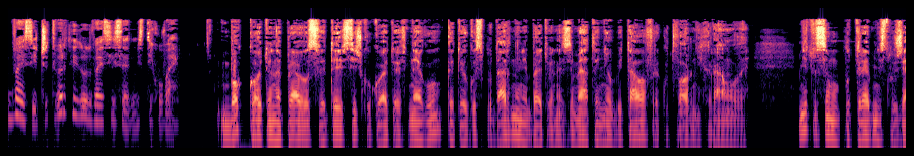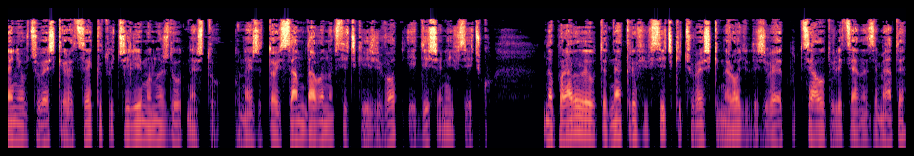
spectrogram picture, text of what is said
24 до 27 стихове. Бог, който е направил света и всичко, което е в него, като е господар на небето и на земята, не обитава в ръкотворни храмове. Нито са му потребни служения от човешки ръце, като че ли има нужда от нещо, понеже той сам дава на всички и живот, и дишане, и всичко – Направил е от една кръв и всички човешки народи да живеят по цялото лице на земята,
